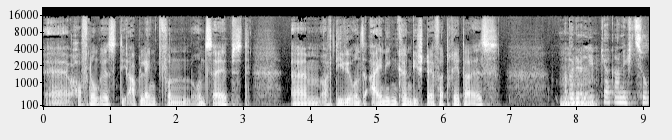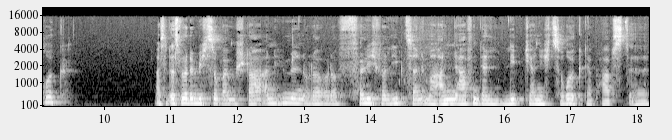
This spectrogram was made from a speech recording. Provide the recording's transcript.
äh, Hoffnung ist, die ablenkt von uns selbst, ähm, auf die wir uns einigen können, die Stellvertreter ist. Aber der mhm. lebt ja gar nicht zurück. Also das würde mich so beim Star anhimmeln oder, oder völlig verliebt sein immer annerven. Der liebt ja nicht zurück. Der Papst, äh,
